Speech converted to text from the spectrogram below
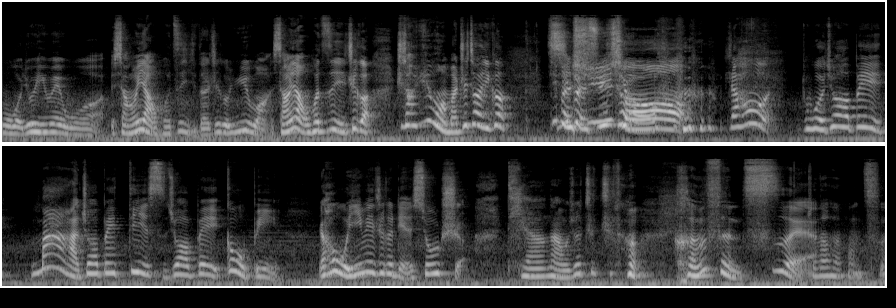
我就因为我想要养活自己的这个欲望，想养活自己这个，这叫欲望吗？这叫一个基本需需求 然后我就要被骂，就要被 diss，就要被诟病，然后我因为这个点羞耻，天呐，我觉得这真的很讽刺哎真。的很讽刺。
